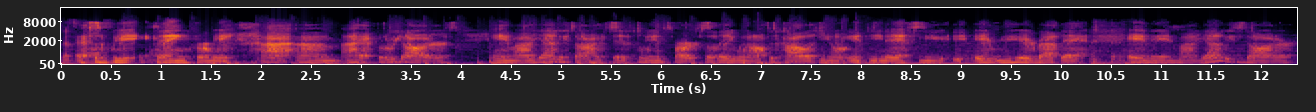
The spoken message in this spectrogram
that's, that's awesome. a big thing for me i um i have three daughters and my youngest daughter had set twins first, so they went off to college, you know, empty nest. You, you hear about that. And then my youngest daughter,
